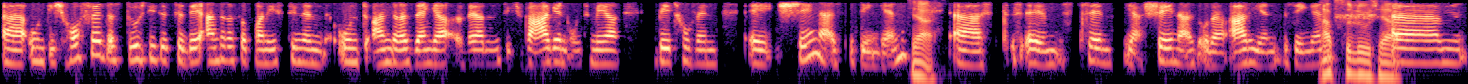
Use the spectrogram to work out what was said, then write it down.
Äh, und ich hoffe, dass durch diese CD andere Sopranistinnen und andere Sänger werden sich wagen und mehr Beethoven äh, Schenas singen, ja. äh, ähm, Szen, ja, Schenas oder Arien singen. Absolut, ja. Ähm,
